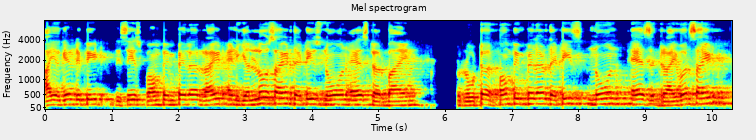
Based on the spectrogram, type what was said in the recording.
I again repeat this is pump impeller right? And yellow side that is known as turbine rotor. Pump impeller that is known as driver side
